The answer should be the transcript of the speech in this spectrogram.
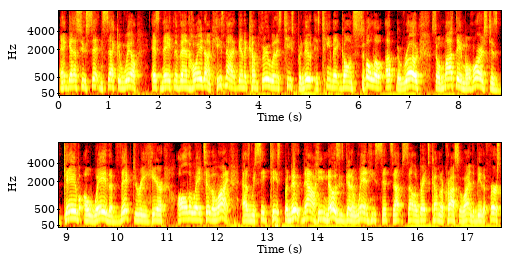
And guess who's sitting second wheel? It's Nathan Van Hooydonck. He's not going to come through when it's Tiesj Benoot, his teammate, going solo up the road. So Mate Mohoric just gave away the victory here all the way to the line. As we see Tiesj Benoot now, he knows he's going to win. He sits up, celebrates coming across the line to be the first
